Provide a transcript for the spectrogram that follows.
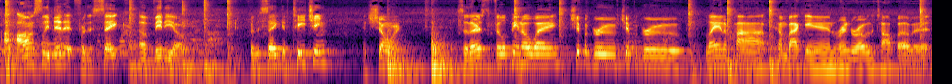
I honestly did it for the sake of video, for the sake of teaching and showing. So there's the Filipino way, chip a groove, chip a groove, lay in a pipe, come back in, render over the top of it.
